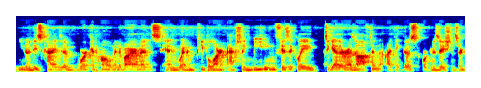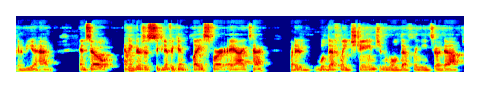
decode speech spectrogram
you know these kinds of work at home environments and when people aren't actually meeting physically together as often i think those organizations are going to be ahead and so I think there's a significant place for AI tech, but it will definitely change and we'll definitely need to adapt.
